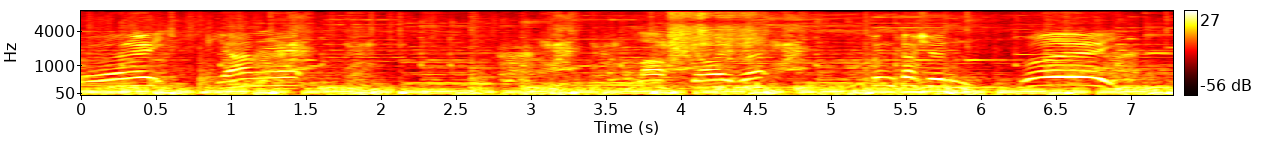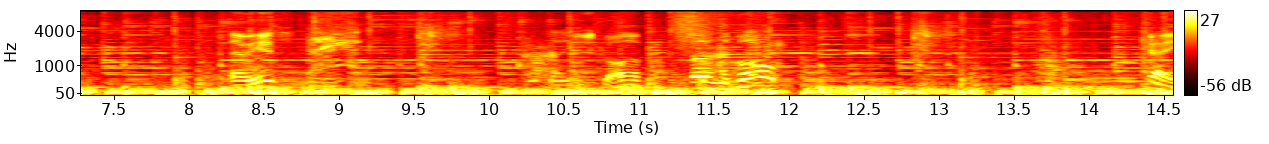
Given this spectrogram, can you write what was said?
Wait, can it? The last guy there. Concussion! Wait! There he is. And just gotta burn the ball. Okay,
